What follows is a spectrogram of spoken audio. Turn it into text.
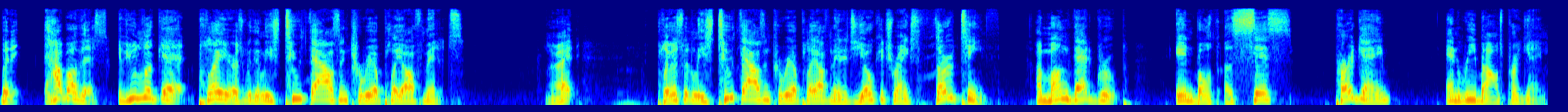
But how about this? If you look at players with at least 2,000 career playoff minutes, all right, players with at least 2,000 career playoff minutes, Jokic ranks 13th among that group in both assists per game and rebounds per game.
